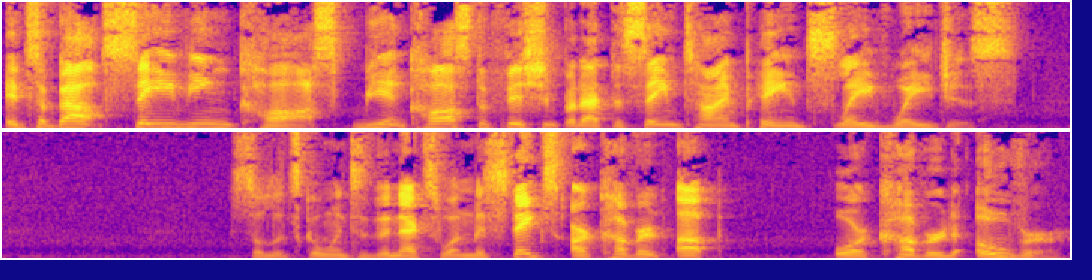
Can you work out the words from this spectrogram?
it's about saving costs, being cost efficient, but at the same time paying slave wages. So let's go into the next one. Mistakes are covered up or covered over.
